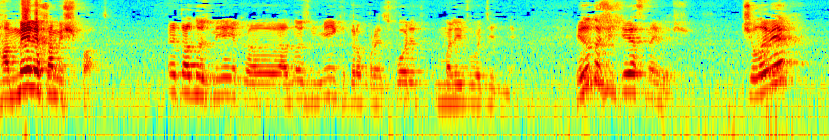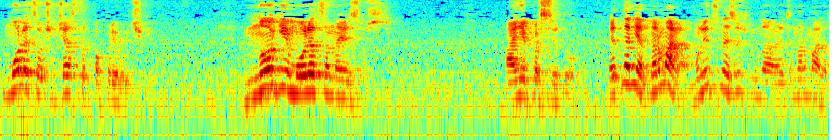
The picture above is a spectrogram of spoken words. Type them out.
Хамелеха Мишпат. Это одно из, изменений, одно из изменений, которое происходит в молитве в эти дни. И тут очень интересная вещь. Человек молятся очень часто по привычке. Многие молятся наизусть, а не по седу. Это нет, нормально. Молиться наизусть, это нормально.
